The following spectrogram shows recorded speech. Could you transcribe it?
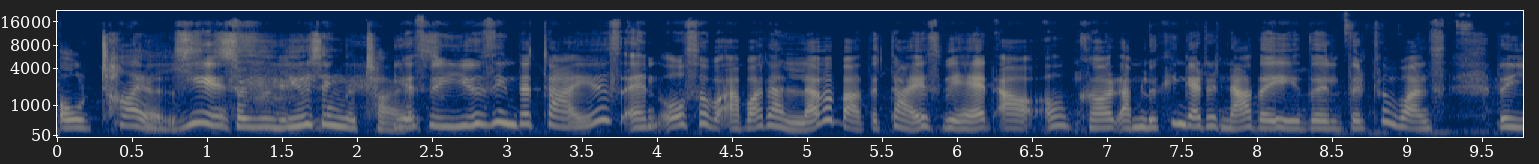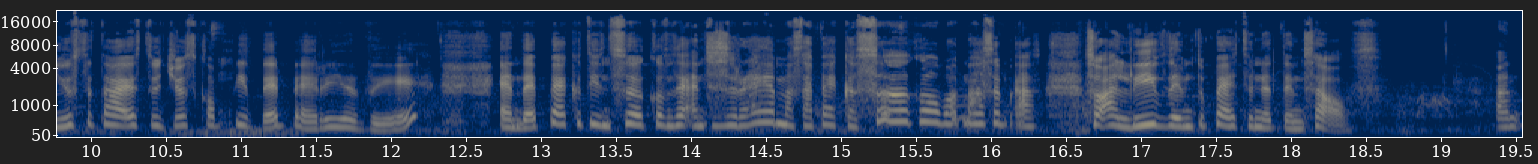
old tires. Yes. So you're using the tires. Yes, we're using the tires, and also what I love about the tires, we had our oh god, I'm looking at it now. The the, the little ones, they use the tires to just complete that barrier there, and they pack it in circles. And just hey, must I pack a circle? What must I? So I leave them to pattern it themselves. And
